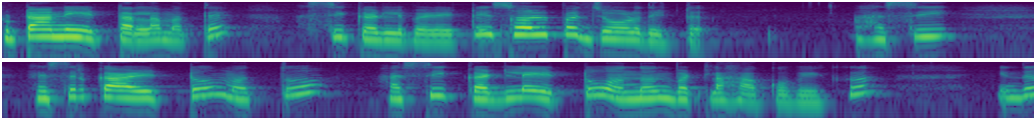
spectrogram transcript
ಪುಟಾಣಿ ಹಿಟ್ಟಲ್ಲ ಮತ್ತು ಹಸಿ ಕಡಲೆಬೇಳೆ ಹಿಟ್ಟು. ಸ್ವಲ್ಪ ಜೋಳದ ಹಿಟ್ಟು. ಹಸಿ ಹೆಸರು ಕಾಳು ಹಿಟ್ಟು ಮತ್ತು ಹಸಿ ಕಡಲೆ ಹಿಟ್ಟು ಒಂದೊಂದು ಬಟ್ಲ ಹಾಕೋಬೇಕು. ಇದು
